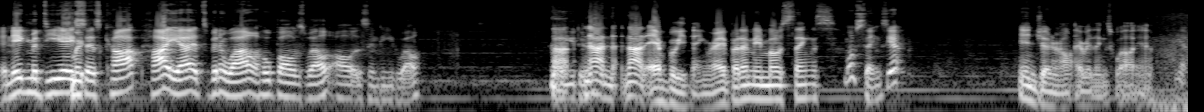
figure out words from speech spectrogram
Enigma DA Wait. says, "Kop, hiya. It's been a while. I hope all is well. All is indeed well. Not, not not everything, right? But I mean, most things Most things, yeah, in general, everything's well. Yeah. yeah.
